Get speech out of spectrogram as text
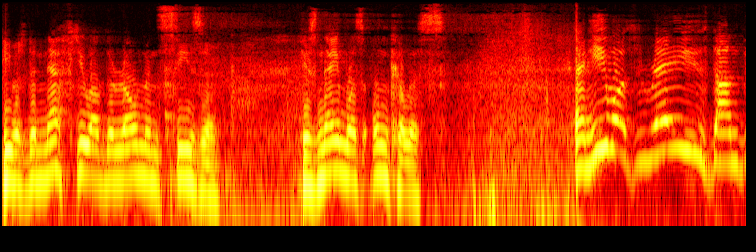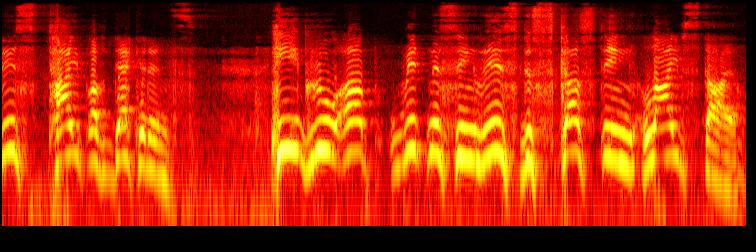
He was the nephew of the Roman Caesar. His name was Onkelos. And he was raised on this type of decadence. He grew up witnessing this disgusting lifestyle.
